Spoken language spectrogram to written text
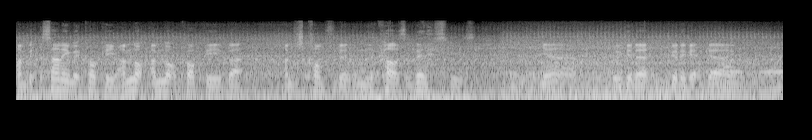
I'm sounding a bit cocky. I'm not. I'm not cocky, but I'm just confident in the car's abilities. Yeah, we're gonna gonna get going.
